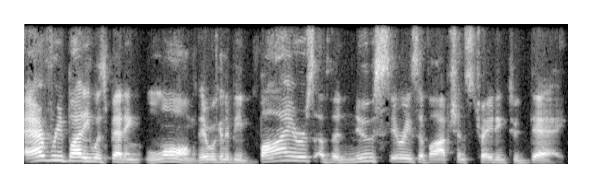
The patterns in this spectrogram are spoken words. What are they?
Everybody was betting long. They were going to be buyers of the new series of options trading today.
